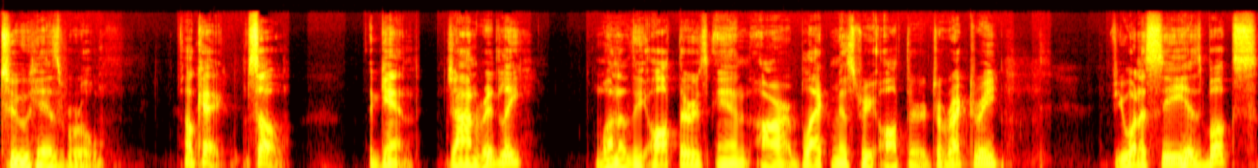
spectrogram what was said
to his rule. Okay, so again, John Ridley, one of the authors in our Black Mystery Author Directory. If you want to see his books,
